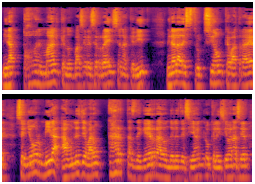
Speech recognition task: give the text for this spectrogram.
Mira todo el mal que nos va a hacer ese rey Senaquerit. Mira la destrucción que va a traer. Señor, mira, aún les llevaron cartas de guerra donde les decían lo que les iban a hacer.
